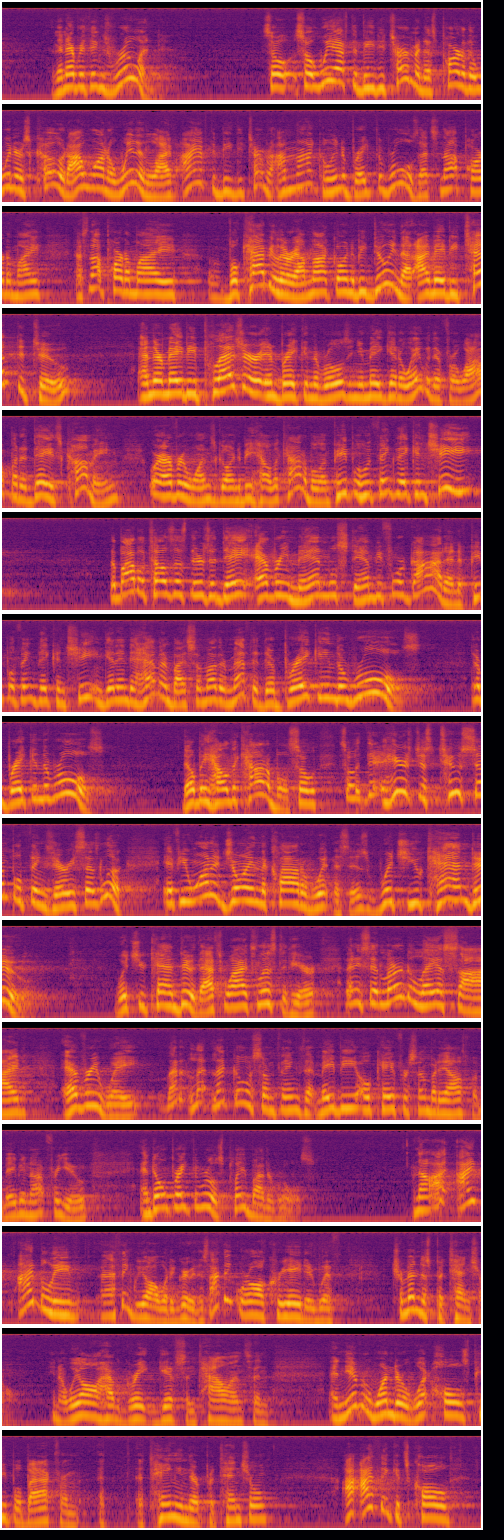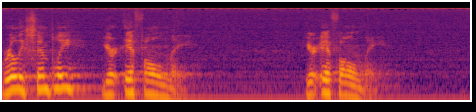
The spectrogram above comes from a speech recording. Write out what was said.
And then everything's ruined. So, so we have to be determined as part of the winner's code. I want to win in life. I have to be determined. I'm not going to break the rules. That's not part of my that's not part of my vocabulary. I'm not going to be doing that. I may be tempted to, and there may be pleasure in breaking the rules, and you may get away with it for a while, but a day is coming where everyone's going to be held accountable. And people who think they can cheat, the Bible tells us there's a day every man will stand before God. And if people think they can cheat and get into heaven by some other method, they're breaking the rules. They're breaking the rules. They'll be held accountable. So, so there, here's just two simple things here. He says, look, if you want to join the cloud of witnesses, which you can do, which you can do, that's why it's listed here, then he said, learn to lay aside every weight. Let, let, let go of some things that may be okay for somebody else, but maybe not for you. And don't break the rules. Play by the rules. Now, I, I, I believe, I think we all would agree with this, I think we're all created with tremendous potential. You know, we all have great gifts and talents. And, and you ever wonder what holds people back from attaining their potential. I, I think it's called, really simply, your if only. Your if only.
